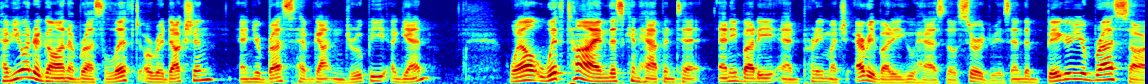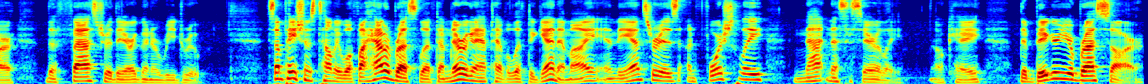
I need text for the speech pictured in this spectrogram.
Have you undergone a breast lift or reduction and your breasts have gotten droopy again? Well, with time, this can happen to anybody and pretty much everybody who has those surgeries. And the bigger your breasts are, the faster they are going to redroop. Some patients tell me, well, if I have a breast lift, I'm never going to have to have a lift again, am I? And the answer is, unfortunately, not necessarily. Okay? The bigger your breasts are,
